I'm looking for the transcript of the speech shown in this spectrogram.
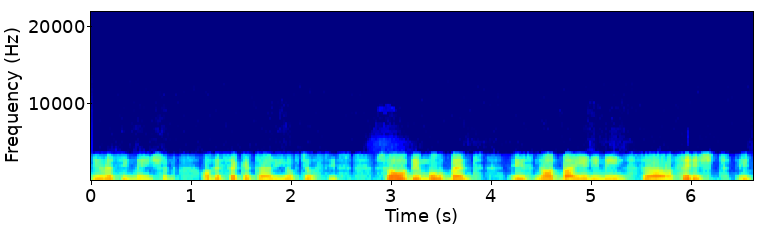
the resignation of the Secretary of Justice. So the movement is not by any means uh, finished. It,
